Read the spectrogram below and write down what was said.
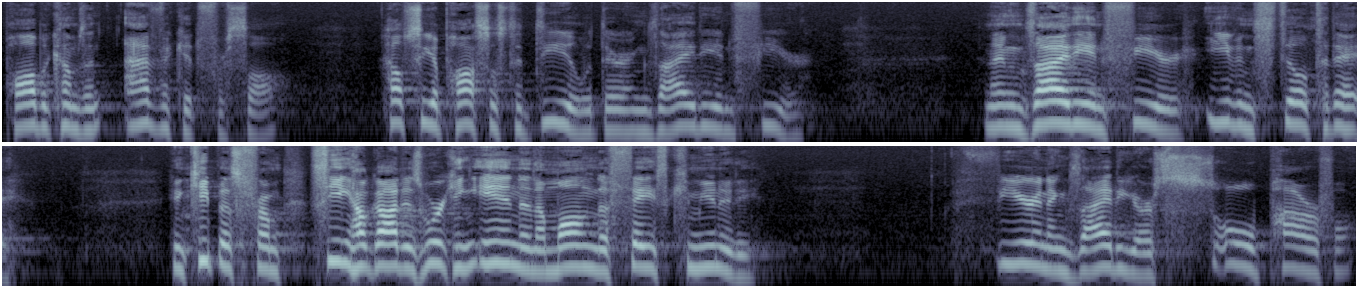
Paul becomes an advocate for Saul, helps the apostles to deal with their anxiety and fear. And anxiety and fear, even still today, can keep us from seeing how God is working in and among the faith community. Fear and anxiety are so powerful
